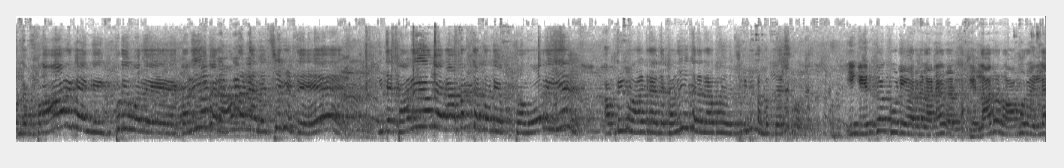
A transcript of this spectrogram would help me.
இங்க இங்க இருக்கக்கூடியவர்களான எல்லாரும் ராமரும் இல்ல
